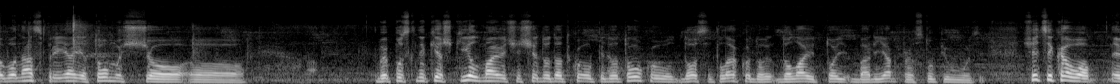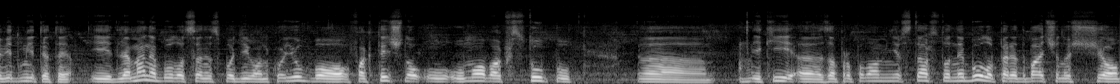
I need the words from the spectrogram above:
вона сприяє тому, що е, випускники шкіл, маючи ще додаткову підготовку, досить легко долають той бар'єр при вступі в вузі. Ще цікаво відмітити, і для мене було це несподіванкою, бо фактично у умовах вступу, е, які е, запропонувало міністерство, не було передбачено, що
